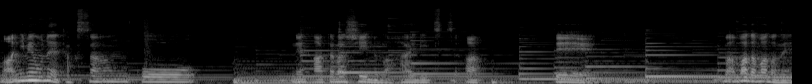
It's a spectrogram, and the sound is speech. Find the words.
まあ、アニメもね、たくさん、こう、ね、新しいのが入りつつあって、まあ、まだまだね、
